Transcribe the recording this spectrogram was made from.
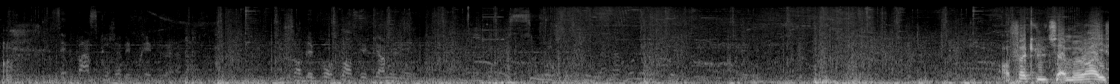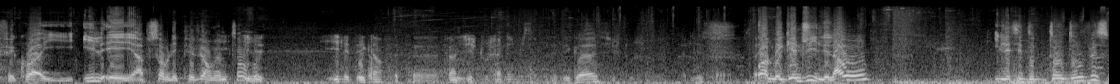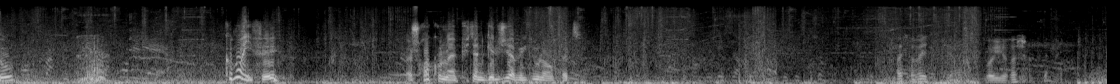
C'est pas ce que j'avais prévu à la base. Il semblait pourtant déterminé. En fait, l'Ultimura, il fait quoi? Il heal et absorbe les PV en même temps. Il est, il est dégâts en fait. euh, Enfin, si je touche un ennemi, ça me fait des dégâts. Si je touche un allié, ça. ça... Ouais, mais Genji, il est là-haut. Il était dans, dans- dans le vaisseau. Comment il fait? Euh, Je crois qu'on a un putain de Genji avec nous là en fait. Ouais, ça va, il est. Bon, il rush un peu.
